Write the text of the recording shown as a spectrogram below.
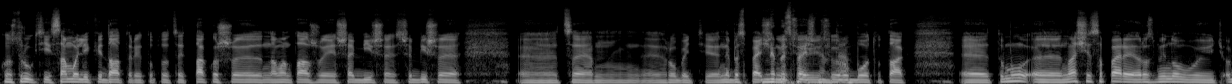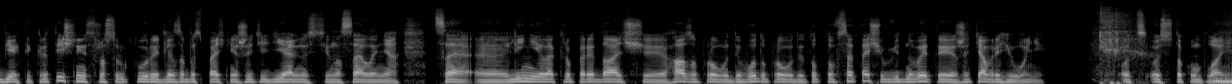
конструкції самоліквідатори, тобто це також е, навантажує ще більше, ще більше е, це е, робить небезпечною цю, цю роботу. Так Е, тому е, наші сапери розміновують об'єкти критичної інфраструктури для забезпечення життєдіяльності населення. Це е, лінії електропередач, е, газопроводи, водопроводи, тобто все те, щоб відновити життя в регіоні. Ось, ось в такому плані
